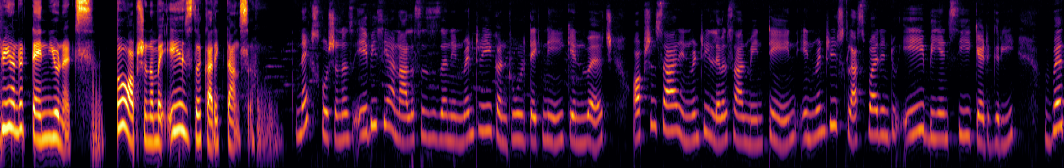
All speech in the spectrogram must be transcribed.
310 units so option number A is the correct answer Next question is ABC analysis is an inventory control technique in which options are inventory levels are maintained, inventory is classified into A, B and C category with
